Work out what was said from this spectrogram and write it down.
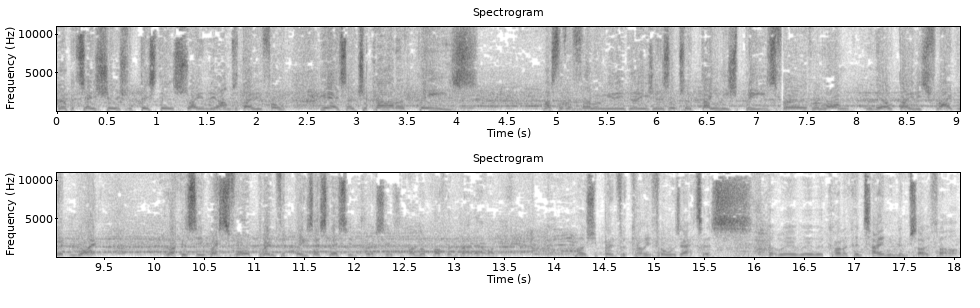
Number 10 shoots from distance, straight in the arms of David Forde. Yeah, so Jakarta bees must have a following in Indonesia. There's also Danish bees further along with the old Danish flag, red and white. And I can see West Ford Brentford bees. That's less impressive. I'm not bothering about that one. Mostly Brentford coming forwards at us, but we're, we're kind of containing them so far.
